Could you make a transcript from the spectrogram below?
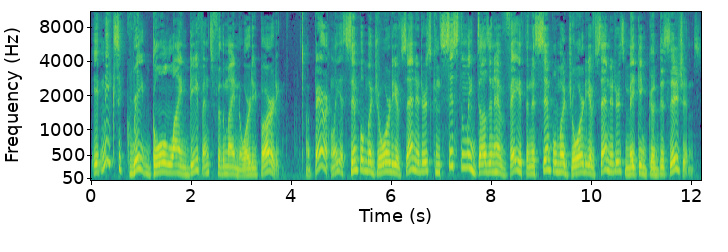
it makes a great goal line defense for the minority party. Apparently, a simple majority of senators consistently doesn't have faith in a simple majority of senators making good decisions.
